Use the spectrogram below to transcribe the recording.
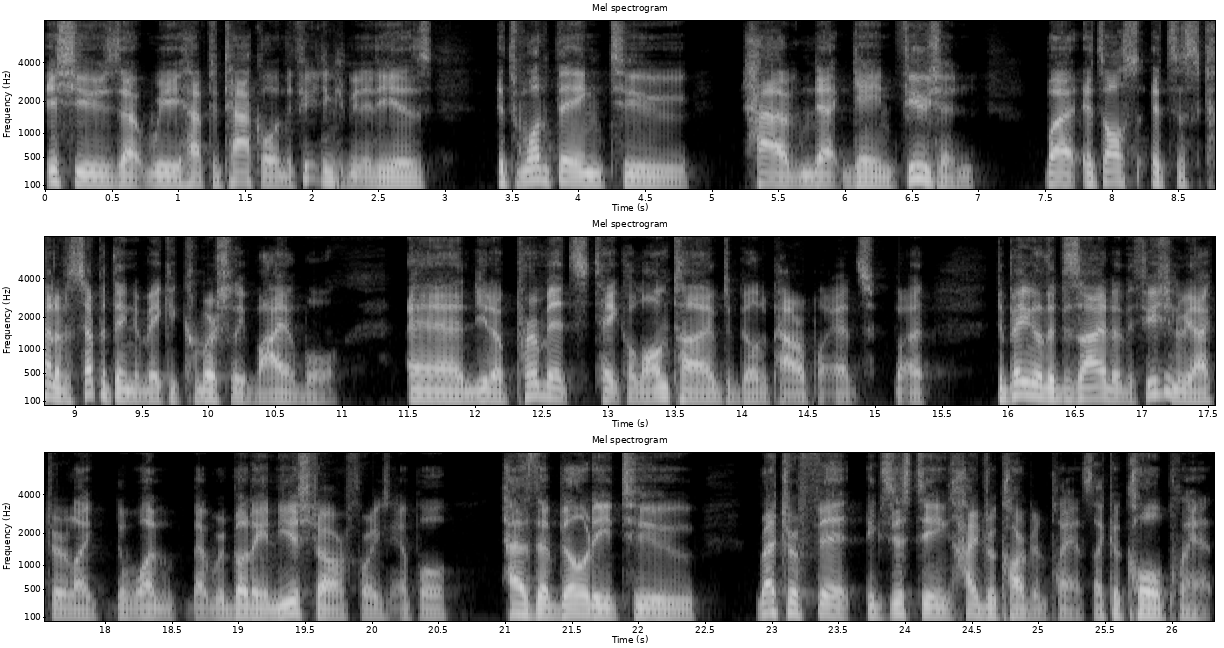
issues that we have to tackle in the fusion community is it's one thing to have net gain fusion, but it's also it's a, kind of a separate thing to make it commercially viable. And you know, permits take a long time to build a power plants, but depending on the design of the fusion reactor, like the one that we're building in NearStar, for example, has the ability to retrofit existing hydrocarbon plants, like a coal plant.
